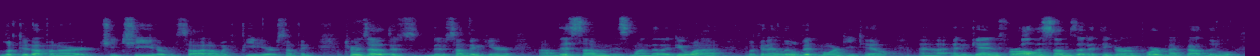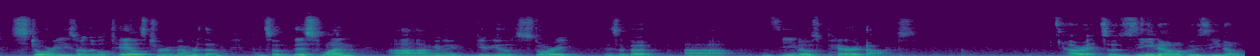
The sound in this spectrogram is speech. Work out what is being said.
looked it up on our cheat sheet or we saw it on Wikipedia or something. Turns out there's there's something here. Um, this sum is one that I do want to look at in a little bit more detail. Uh, and again, for all the sums that I think are important, I've got little stories or little tales to remember them. And so this one, uh, I'm going to give you a little story, is about uh, Zeno's paradox. All right, so Zeno, who's Zeno?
